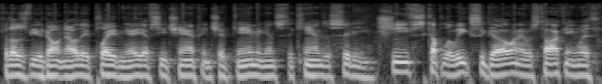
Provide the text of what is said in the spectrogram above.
For those of you who don't know, they played in the AFC Championship game against the Kansas City Chiefs a couple of weeks ago, and I was talking with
